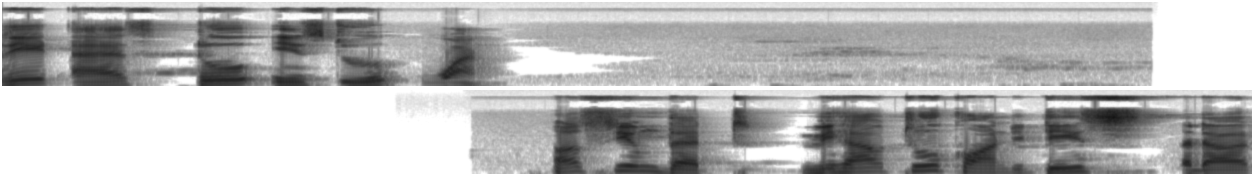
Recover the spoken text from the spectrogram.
Read as 2 is to 1. Assume that we have two quantities that are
